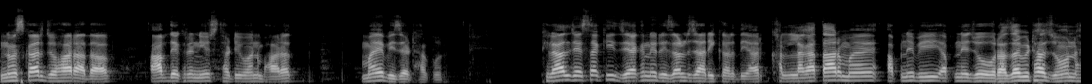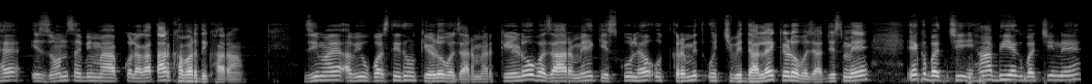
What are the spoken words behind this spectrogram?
नमस्कार, जोहार आदाब। आप देख रहे न्यूज़ थर्टी वन भारत। मैं विजय ठाकुर। फ़िलहाल जैसा कि जैक ने रिज़ल्ट जारी कर दिया लगातार मैं अपने भी, अपने जो राजा बिठा जोन है, इस जोन से भी मैं आपको लगातार खबर दिखा रहा हूँ। जी, मैं अभी उपस्थित हूँ केड़ो बाज़ार में केड़ो बाज़ार में एक स्कूल है, उत्क्रमित उच्च विद्यालय केड़ो बाज़ार, जिसमें एक बच्ची, यहाँ भी एक बच्ची ने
